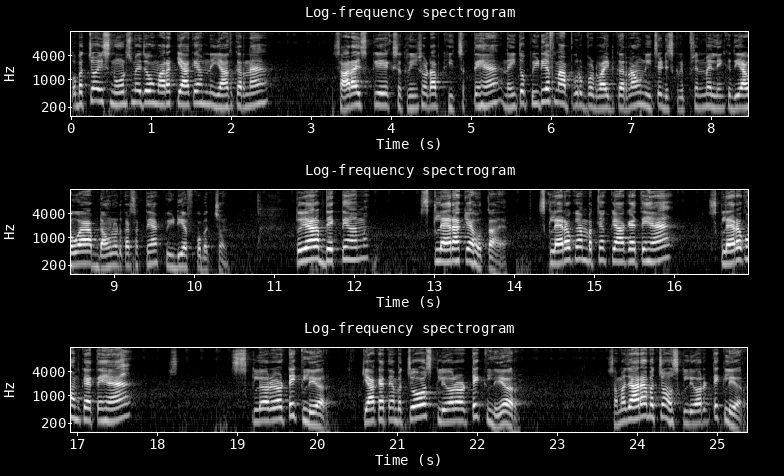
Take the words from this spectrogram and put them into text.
तो बच्चों, इस नोट्स में जो हमारा क्या क्या हमने याद करना है, सारा इसके एक स्क्रीनशॉट आप खींच सकते हैं। नहीं तो पीडीएफ मैं आपको प्रोवाइड कर रहा हूँ, नीचे डिस्क्रिप्शन में लिंक दिया हुआ है, आप डाउनलोड कर सकते हैं पीडीएफ को बच्चों। तो यार अब देखते हैं हम स्क्लेरा क्या होता है। स्क्लेरा को हम बच्चों क्या कहते हैं? स्क्लेरा को हम कहते हैं स्क्लेरोटिक लेयर क्या कहते हैं बच्चों? स्क्लेरोटिक लेयर समझ आ रहा है बच्चों? स्क्लेरोटिक लेयर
